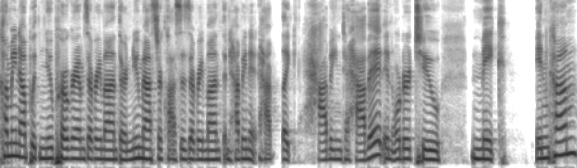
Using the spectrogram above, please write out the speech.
coming up with new programs every month or new master classes every month and having it have like having to have it in order to make income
